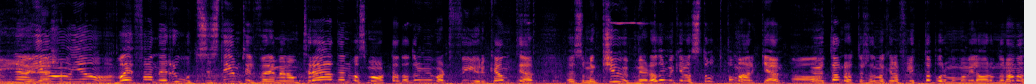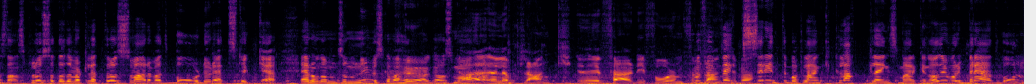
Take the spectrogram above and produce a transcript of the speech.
Myror nej, ja, som... ja. Vad är fan är rotsystem till för? Jag menar om träden var smarta, då hade de ju varit fyrkantiga eh, som en kub mer. Då hade de ju kunnat stått på marken Ja. utan rötter, så hade man kunnat flytta på dem om man ville ha dem någon annanstans. Plus att det hade varit lättare att svarva ett bord ur ett stycke, än om de som nu ska vara höga och smala. Ja, eller plank. eh, Färdig form för plank. Det är bara- växer inte bara plank platt längs marken? Då hade det varit brädgolv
